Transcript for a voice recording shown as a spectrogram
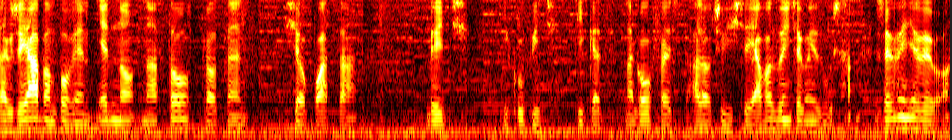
Także ja Wam powiem jedno na 100% się opłaca być i kupić ticket na GoFest, ale oczywiście ja Was do niczego nie zmuszam, żeby nie było.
